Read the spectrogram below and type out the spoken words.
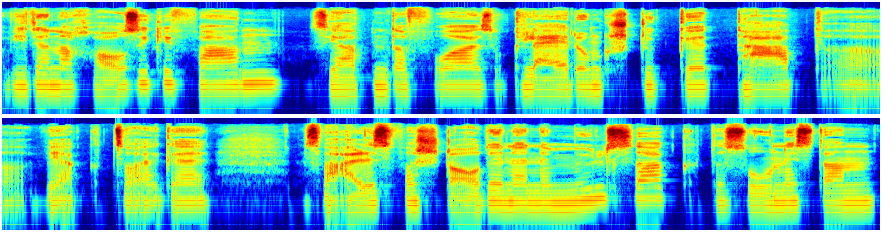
wieder nach Hause gefahren. Sie hatten davor also Kleidungsstücke, Tatwerkzeuge. Das war alles verstaut in einem Müllsack. Der Sohn ist dann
